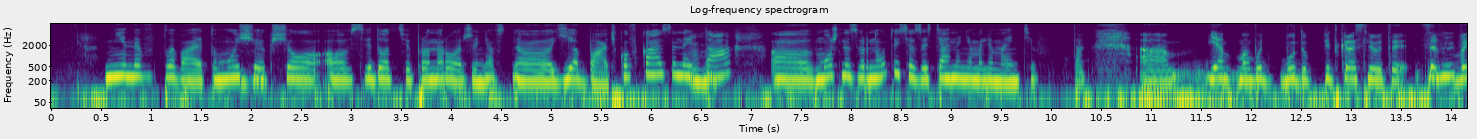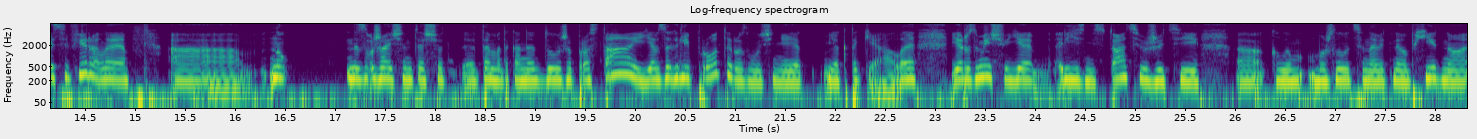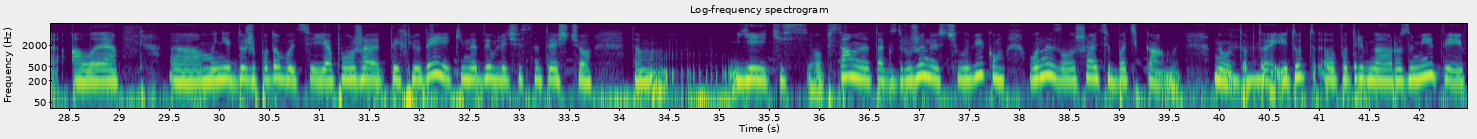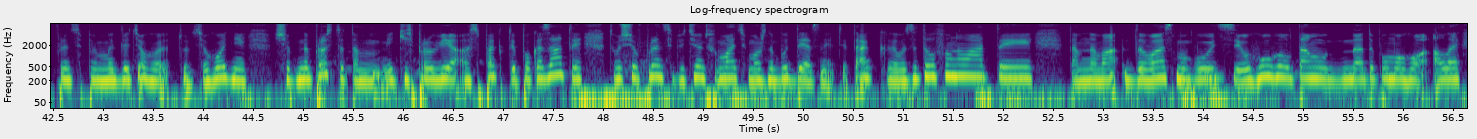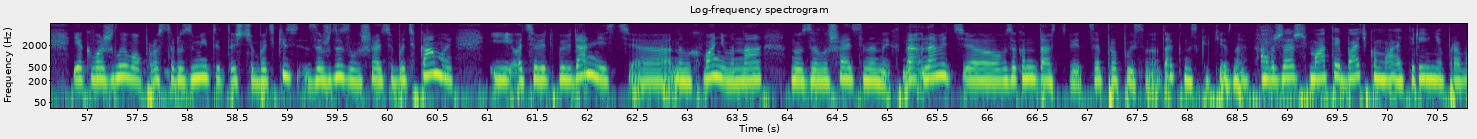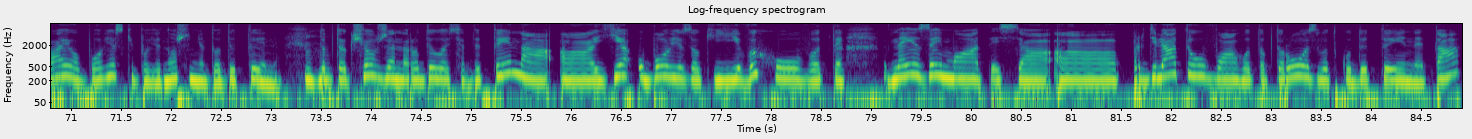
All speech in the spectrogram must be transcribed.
Ні, не впливає, тому що uh якщо о, в свідоцтві про народження о, є батько вказаний, uh та о, можна звернутися за стягненням аліментів. Так а, я, мабуть, буду підкреслювати це uh весь ефір, але а, ну незважаючи на те, що е, тема така не дуже проста, і я взагалі проти розлучення, як як таке, але я розумію, що є різні ситуації в житті, е, коли можливо це навіть необхідно. Але е, мені дуже подобається, і я поважаю тих людей, які, не дивлячись на те, що там є якісь обставини так з дружиною, з чоловіком, вони залишаються батьками. Ну тобто, і тут е, потрібно розуміти, і в принципі, ми для цього тут сьогодні, щоб не просто там якісь правові аспекти показати, тому що в принципі цю інформацію можна буде знайти, так зателефонувати там на до вас, мабуть, Google там на допомогу, але як важливо просто розуміти те, що батьки завжди залишаються батьками, і оця відповідальність е, на вихованні вона ну залишається на них. Навіть е, в законодавстві це прописано, так наскільки я знаю. А вже ж мати і батько мають рівні права і обов'язки по відношенню до дитини. Угу. Тобто, якщо вже народилася дитина, є обов'язок її виховувати, в нею займатися, приділяти увагу, тобто розвитку дитини, та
